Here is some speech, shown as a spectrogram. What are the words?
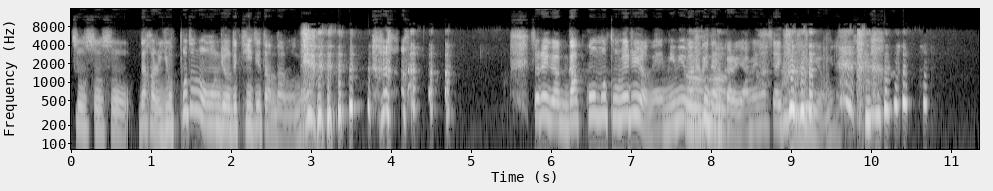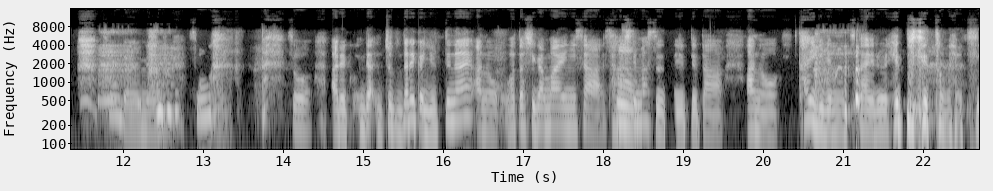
そうそうそう。だからよっぽどの音量で聞いてたんだろうね。それが学校も止めるよね。耳悪くなるからやめなさいって言うよね。そうだよね。そう。そう。あれ、だちょっと誰か言ってない？あの、私が前にさ、探してますって言ってた、あの、会議でも使えるヘッドセットのやつ。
